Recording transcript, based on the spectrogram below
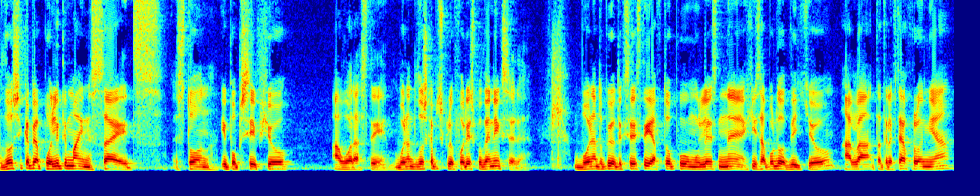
δώσει κάποια πολύτιμα insights στον υποψήφιο αγοραστή. Μπορεί να του δώσει κάποιες πληροφορίες που δεν ήξερε. Μπορεί να του πει ότι ξέρεις τι, αυτό που μου λες, ναι, έχεις απόλυτο δίκιο, αλλά τα τελευταία χρόνια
